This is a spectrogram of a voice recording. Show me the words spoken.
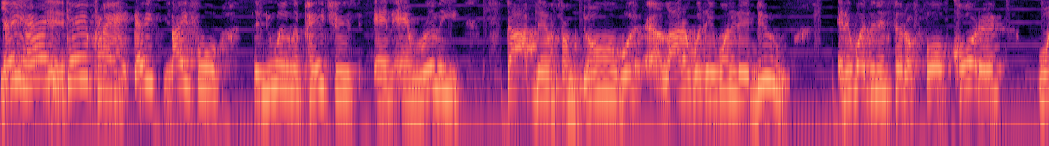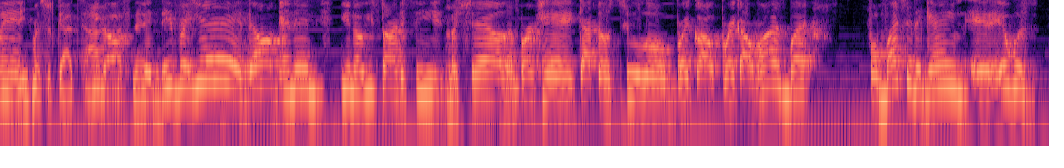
They Yeah, had yeah. the game plan. They stifled the New England Patriots and and really stopped them from doing what a lot of what they wanted to do. And it wasn't until the fourth quarter when Defense just got you tired. I think. the different, yeah, dog. And then you know you started to see Michel and Burkhead got those two little breakout breakout runs, but for much of the game, it, it was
